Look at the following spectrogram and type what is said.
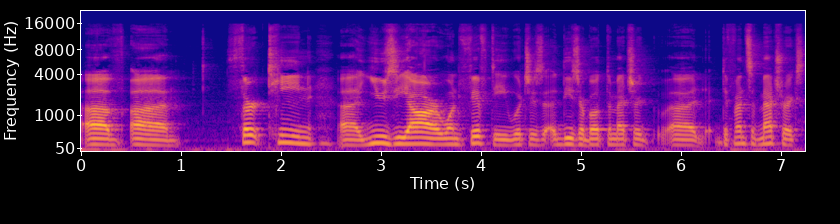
of uh, 13 uh, UZR 150, which is these are both the metric uh, defensive metrics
